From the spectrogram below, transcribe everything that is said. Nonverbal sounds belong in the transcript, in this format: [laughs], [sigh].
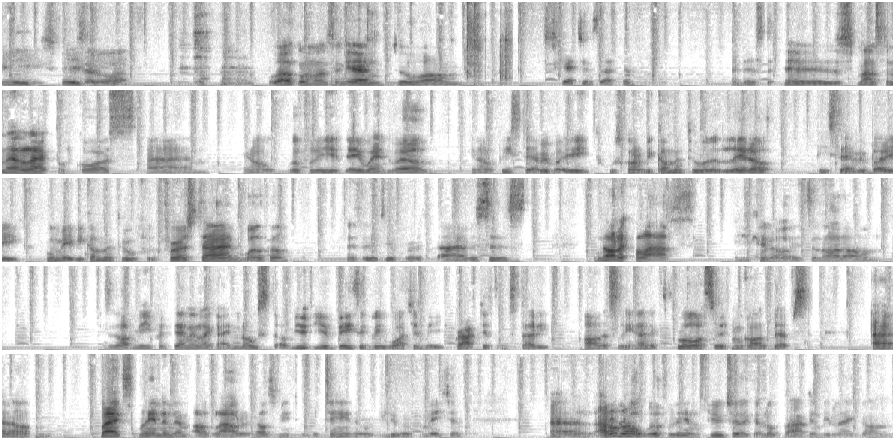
Peace, peace, everyone. Welcome once again to um, sketching session. This is Master Menyelek, of course, you know, hopefully your day went well. You know, peace to everybody who's going to be coming through a little later. Peace to everybody who may be coming through for the first time. Welcome. This is your first time. This is not a class. [laughs] You know, it's not um it's not me pretending like I know stuff. You, you're basically watching me practice and study, honestly, and explore certain concepts. And um, by explaining them out loud, it helps me to retain and review information. And I don't know, willfully in the future, I can look back and be like, um,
